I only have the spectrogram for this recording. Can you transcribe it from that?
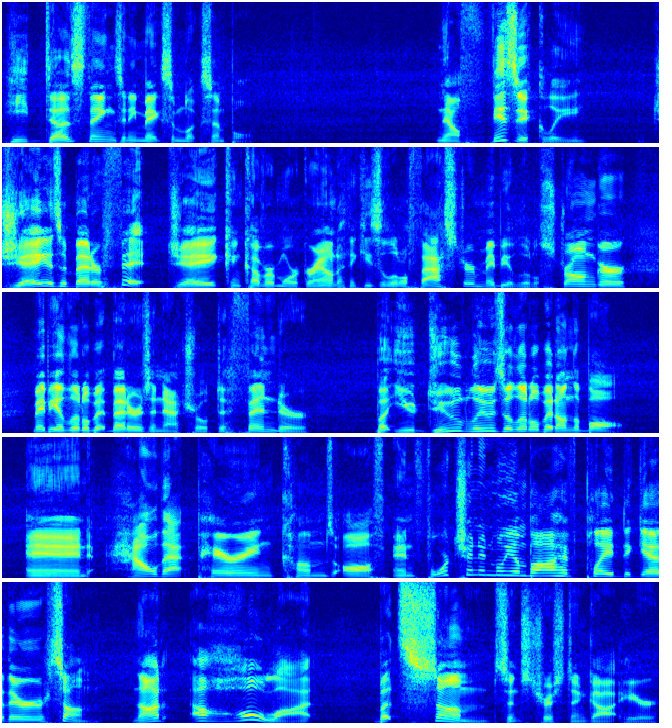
he does things and he makes them look simple. Now, physically, Jay is a better fit. Jay can cover more ground. I think he's a little faster, maybe a little stronger maybe a little bit better as a natural defender, but you do lose a little bit on the ball. And how that pairing comes off. And Fortune and Muyumba have played together some. Not a whole lot, but some since Tristan got here.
